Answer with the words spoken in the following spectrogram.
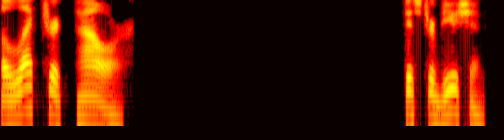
Electric power Distribution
